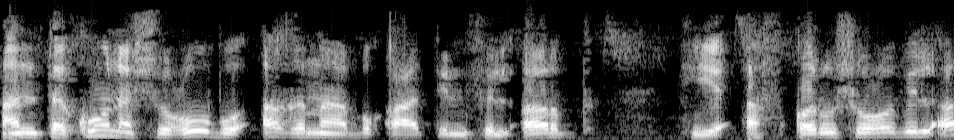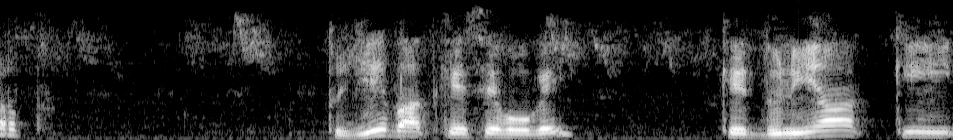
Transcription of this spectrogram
انتقون شعوب اغنا بقاتن فی الارض یہ افقر شعوب الارض تو یہ بات کیسے ہو گئی کہ دنیا کی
